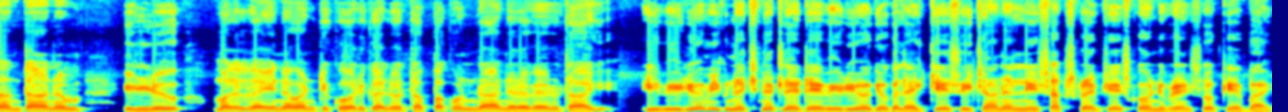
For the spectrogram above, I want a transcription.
సంతానం ఇల్లు మొదలైన వంటి కోరికలు తప్పకుండా నెరవేరుతాయి. ఈ వీడియో మీకు నచ్చినట్లయితే వీడియోకి ఒక లైక్ చేసి ఛానల్ని సబ్స్క్రైబ్ చేసుకోండి ఫ్రెండ్స్. ఓకే బాయ్.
